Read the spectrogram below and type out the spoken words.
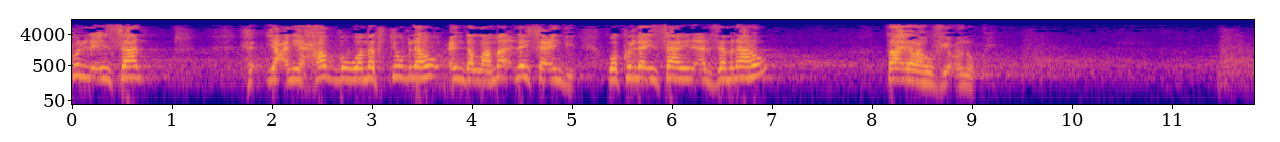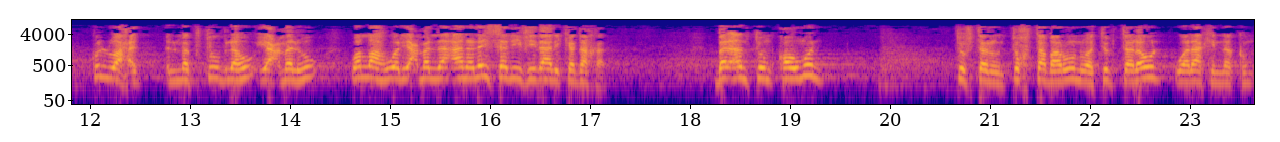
كل إنسان يعني حظ ومكتوب له عند الله. ما ليس عندي. وكل إنسان ألزمناه طائره في عنقه. كل واحد المكتوب له يعمله والله هو اللي يعمل أنا ليس لي في ذلك دخل. بل أنتم قوم تفتنون تختبرون وتبتلون ولكنكم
